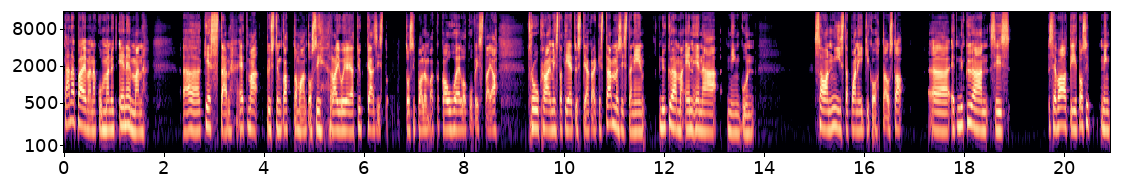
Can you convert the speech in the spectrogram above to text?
Tänä päivänä, kun mä nyt enemmän ää, kestän, että mä pystyn katsomaan tosi rajuja ja tykkään siis to, tosi paljon vaikka kauhuelokuvista ja true crimeista tietysti ja kaikista tämmöisistä, niin nykyään mä en enää niin kuin saa niistä paniikkikohtausta. Öö, että nykyään siis se vaatii tosi niin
